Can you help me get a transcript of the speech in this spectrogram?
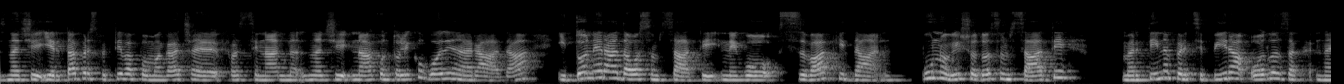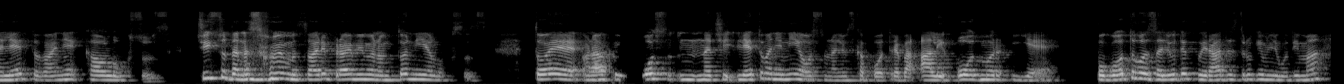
znači, jer ta perspektiva pomagača je fascinantna. Znači, nakon toliko godina rada, i to ne rada 8 sati, nego svaki dan, puno više od 8 sati, Martina percipira odlazak na ljetovanje kao luksuz. Čisto da nazovemo stvari pravim imenom, to nije luksuz. To je onako, znači ljetovanje nije osnovna ljudska potreba, ali odmor je. Pogotovo za ljude koji rade s drugim ljudima,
